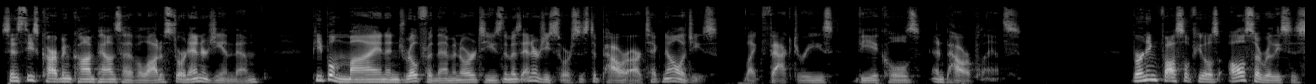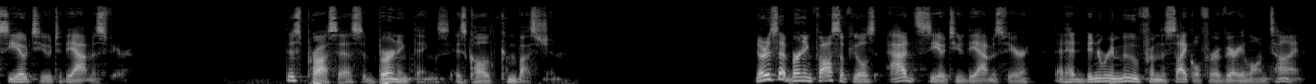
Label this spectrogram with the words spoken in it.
Since these carbon compounds have a lot of stored energy in them, people mine and drill for them in order to use them as energy sources to power our technologies, like factories, vehicles, and power plants. Burning fossil fuels also releases CO2 to the atmosphere. This process of burning things is called combustion. Notice that burning fossil fuels adds CO2 to the atmosphere that had been removed from the cycle for a very long time,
